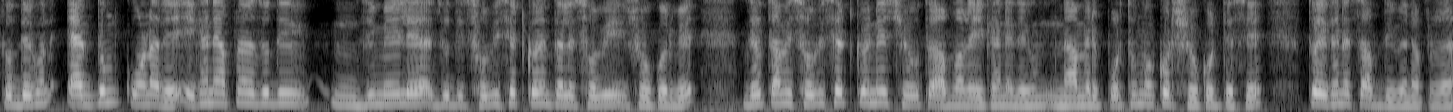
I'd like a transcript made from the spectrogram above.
তো দেখুন একদম কর্নারে এখানে আপনারা যদি জিমেইলে যদি ছবি সেট করেন তাহলে ছবি শো করবে। যেহেতু আমি ছবি সেট করি সেহেতু আপনারা এখানে দেখুন নামের প্রথম অক্ষর শো করতেছে। তো এখানে চাপ দিবেন আপনারা।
